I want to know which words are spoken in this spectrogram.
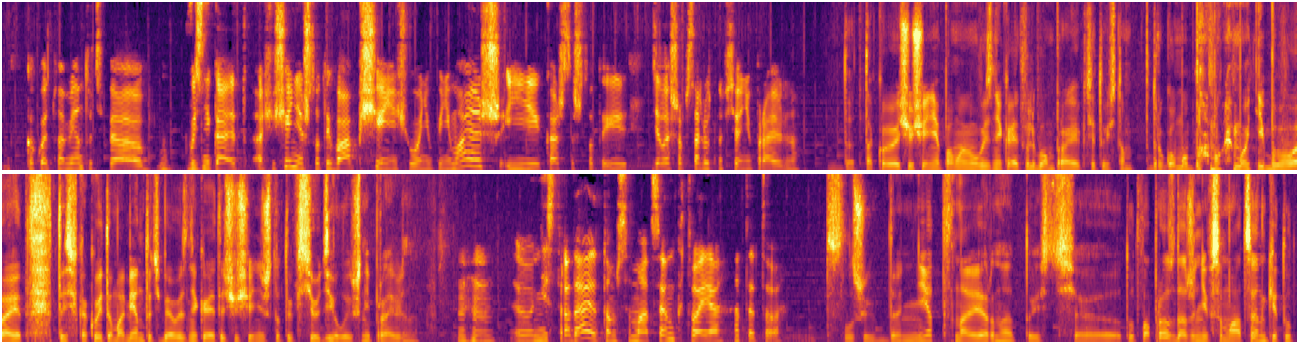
в какой-то момент у тебя возникает ощущение, что ты вообще ничего не понимаешь, и кажется, что ты делаешь абсолютно все неправильно. Да, такое ощущение, по-моему, возникает в любом проекте. То есть там по-другому, по-моему, не бывает. То есть в какой-то момент у тебя возникает ощущение, что ты все делаешь неправильно. Угу. Не страдает там самооценка твоя от этого? Слушай, да нет, наверное. То есть э, тут вопрос даже не в самооценке, тут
